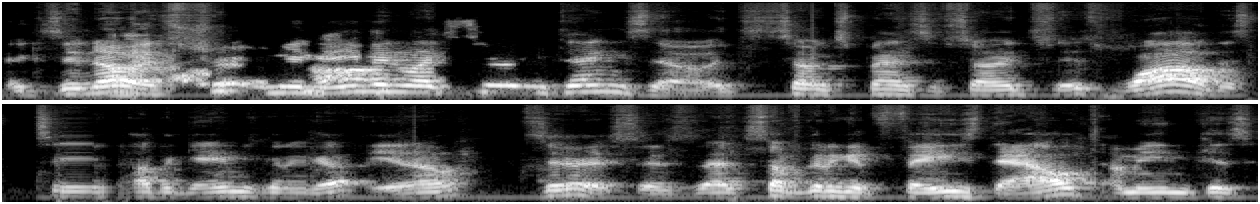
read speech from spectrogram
It's, no, it's true. I mean, even like certain things though, it's so expensive. So it's it's wild to see how the game's gonna go. You know, serious. Is that stuff gonna get phased out? I mean, because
